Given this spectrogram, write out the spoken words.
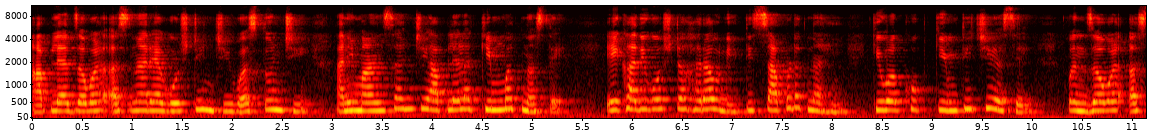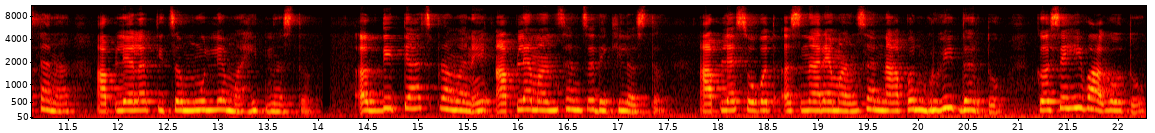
आपल्या जवळ असणाऱ्या गोष्टींची वस्तूंची आणि माणसांची आपल्याला किंमत नसते. एखादी गोष्ट हरवली ती सापडत नाही किंवा खूप किमतीची असेल पण जवळ असताना आपल्याला तिचं मूल्य माहीत नसतं. अगदी त्याचप्रमाणे आपल्या माणसांचं देखील असतं. आपल्यासोबत असणाऱ्या माणसांना आपण गृहीत धरतो कसेही वागवतो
